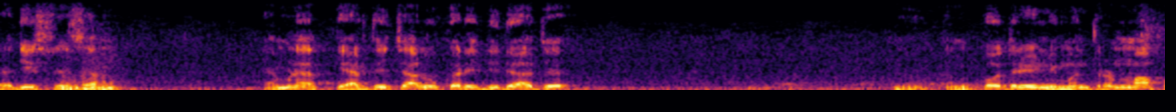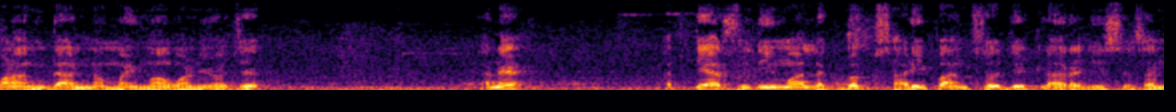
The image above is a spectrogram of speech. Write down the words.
રજિસ્ટ્રેશન એમણે અત્યારથી ચાલુ કરી દીધા છે. કંકોત્રી નિમંત્રણમાં પણ અંગદાનનો મહિમા વણ્યો છે. અને અત્યાર સુધીમાં લગભગ સાડી પાંચસો જેટલા રજિસ્ટ્રેશન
